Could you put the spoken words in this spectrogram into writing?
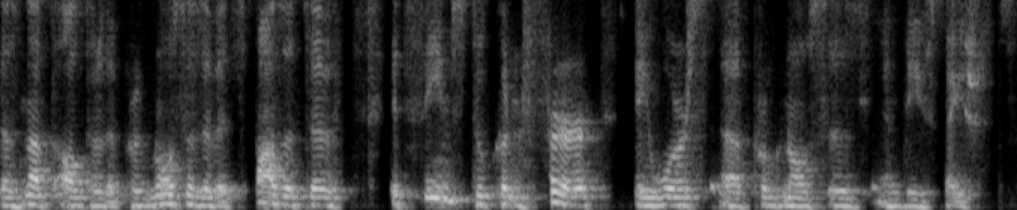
does not alter the prognosis. If it's positive, it seems to confer a worse uh, prognosis in these patients.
